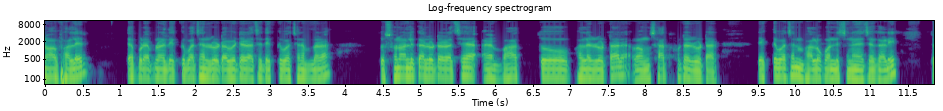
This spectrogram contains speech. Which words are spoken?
ন ফালের তারপরে আপনারা দেখতে পাচ্ছেন রোটাভেটার আছে, দেখতে পাচ্ছেন আপনারা। তো সোনালিকা রোটার আছে বাহাত্তর ফালের রোটার এবং সাত ফুটের রোটার। দেখতে পাচ্ছেন ভালো কন্ডিশন হয়েছে গাড়ির তো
